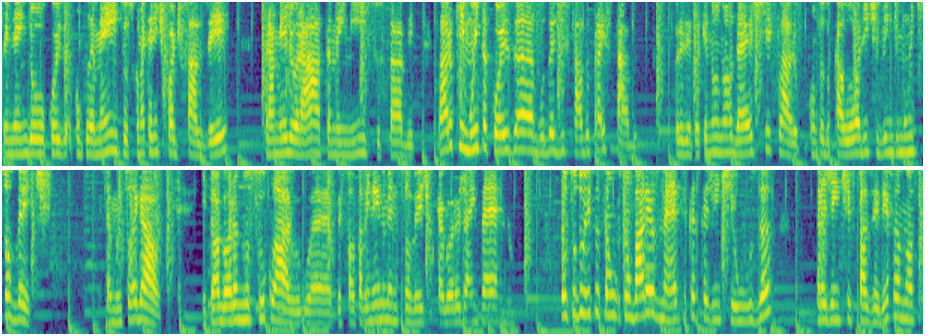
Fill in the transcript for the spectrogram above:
vendendo coisa, complementos, como é que a gente pode fazer para melhorar também nisso, sabe? Claro que muita coisa muda de estado para estado. Por exemplo, aqui no Nordeste, claro, por conta do calor, a gente vende muito sorvete. Isso é muito legal. Então agora no Sul, claro, é, o pessoal tá vendendo menos sorvete porque agora já é inverno. Então tudo isso são, são várias métricas que a gente usa para a gente fazer dentro dos nossos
